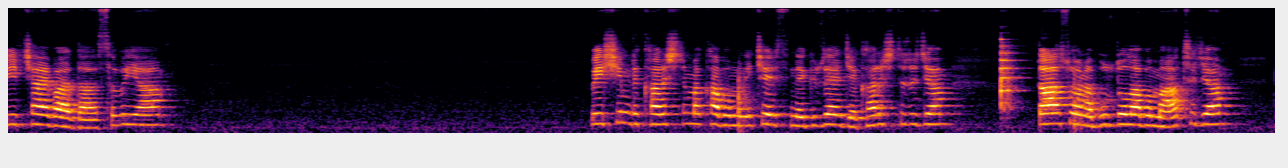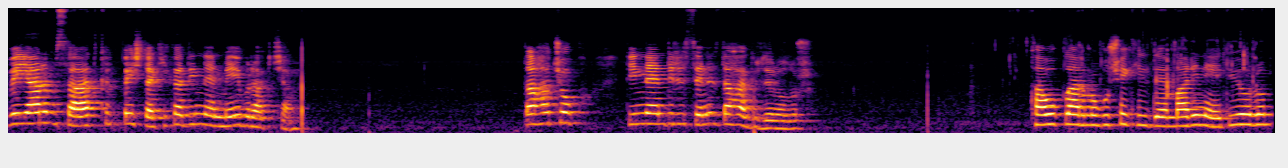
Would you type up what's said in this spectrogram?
Bir çay bardağı sıvı yağ. Ve şimdi karıştırma kabımın içerisinde güzelce karıştıracağım. Daha sonra buzdolabıma atacağım. Ve yarım saat 45 dakika dinlenmeye bırakacağım. Daha çok dinlendirirseniz daha güzel olur. Tavuklarımı bu şekilde marine ediyorum.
